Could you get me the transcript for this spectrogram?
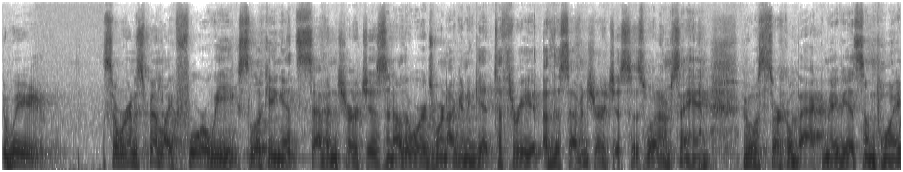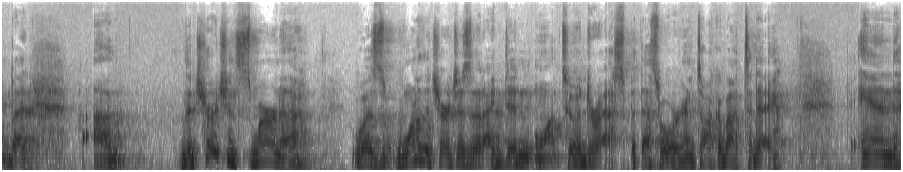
we so we're going to spend like four weeks looking at seven churches. In other words, we're not going to get to three of the seven churches, is what I'm saying. We'll circle back maybe at some point. But um, the church in Smyrna was one of the churches that I didn't want to address, but that's what we're going to talk about today. And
